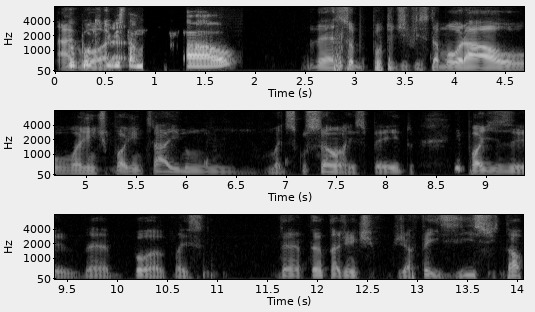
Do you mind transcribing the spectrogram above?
agora, Do ponto de vista moral. Né, sob o ponto de vista moral, a gente pode entrar aí num, numa discussão a respeito e pode dizer, né, pô, mas né, tanta gente já fez isso e tal.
